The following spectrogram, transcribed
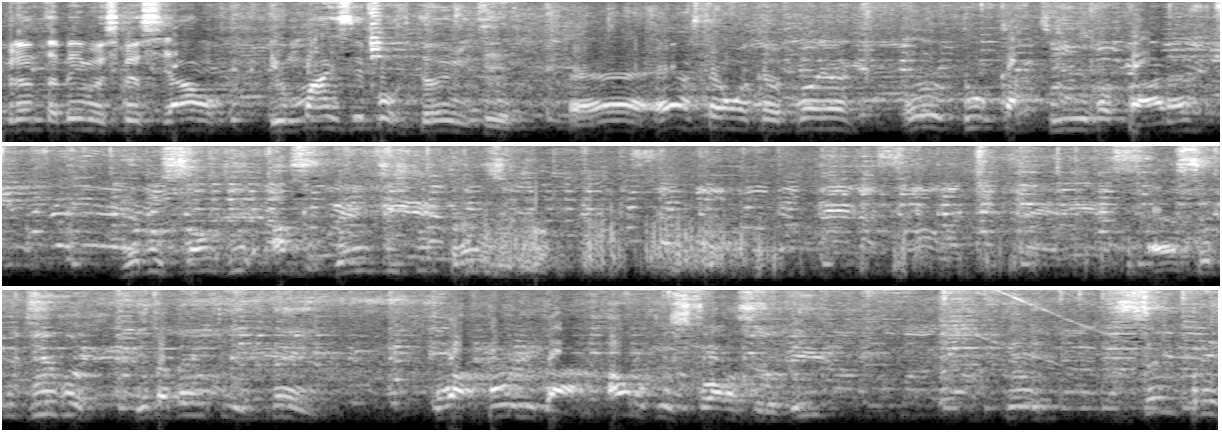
lembrando também o especial e o mais importante, é, esta é uma campanha educativa para redução de acidentes do trânsito. É, sempre digo, e também que tem o apoio da Autoescola Surubim, que sempre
